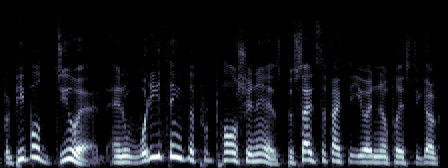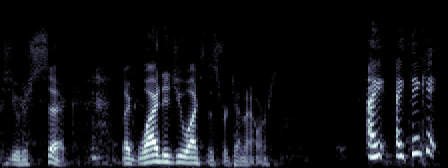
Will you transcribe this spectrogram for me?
but people do it. And what do you think the propulsion is? Besides the fact that you had no place to go because you were sick, like why did you watch this for ten hours? I, I think it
